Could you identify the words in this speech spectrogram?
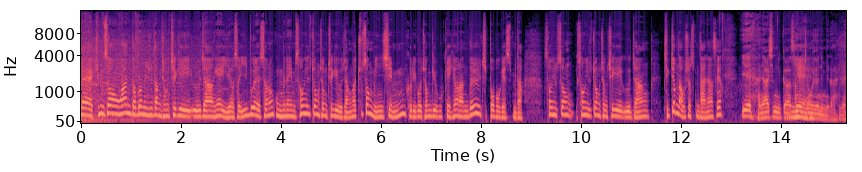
네, 김성환 더불어민주당 정책위 의장에 이어서 2부에서는 국민의힘 성일종 정책위 의장과 추석 민심 그리고 정기국회 현안들 짚어보겠습니다. 성일성 성일종 정책위 의장 직접 나오셨습니다. 안녕하세요. 예, 안녕하십니까 성일종 예. 의원입니다. 네.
